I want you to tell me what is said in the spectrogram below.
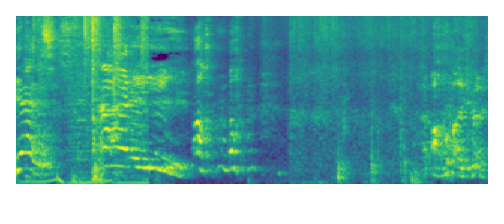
Yes! Hey! Oh my gosh.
